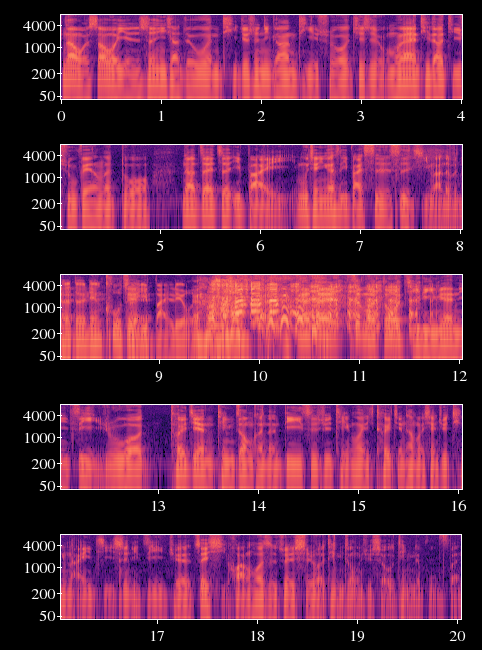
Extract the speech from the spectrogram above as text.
那我稍微延伸一下这个问题，就是你刚刚提说，其实我们刚才提到集数非常的多。那在这一百，目前应该是一百四十四集嘛，对不对？对，连库存一百六。那在这么多集里面，你自己如果推荐听众可能第一次去听，或者推荐他们先去听哪一集，是你自己觉得最喜欢，或是最适合听众去收听的部分？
